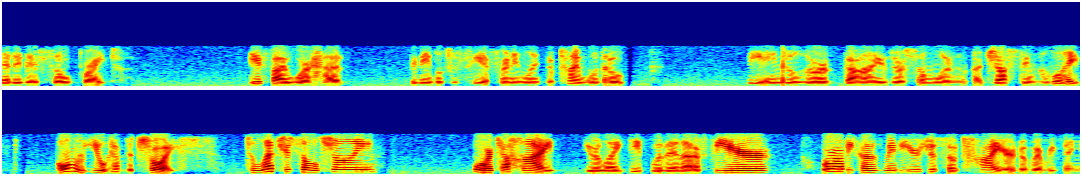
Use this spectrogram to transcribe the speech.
that it is so bright. If I were had been able to see it for any length of time without the angels or guides or someone adjusting the light. Only you have the choice to let your soul shine or to hide your light deep within out of fear or because maybe you're just so tired of everything,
